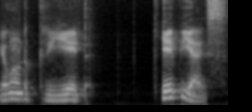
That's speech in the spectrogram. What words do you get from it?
We're going to create KPIs,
